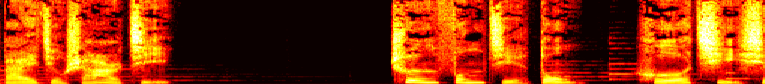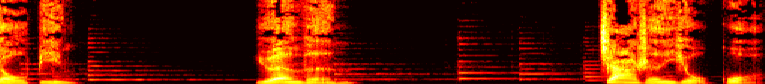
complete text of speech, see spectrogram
百九十二集。春风解冻，和气消冰。原文：家人有过，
